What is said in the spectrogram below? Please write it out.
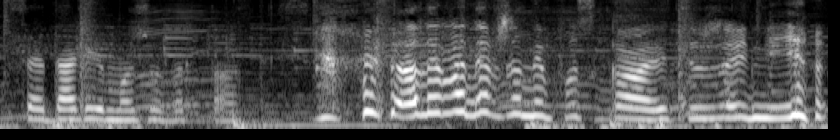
Все, далі я можу вертатись. Але мене вже не пускають, уже ні. Baby,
